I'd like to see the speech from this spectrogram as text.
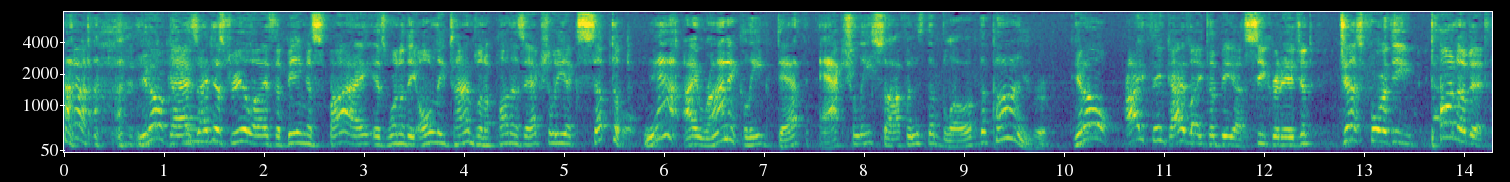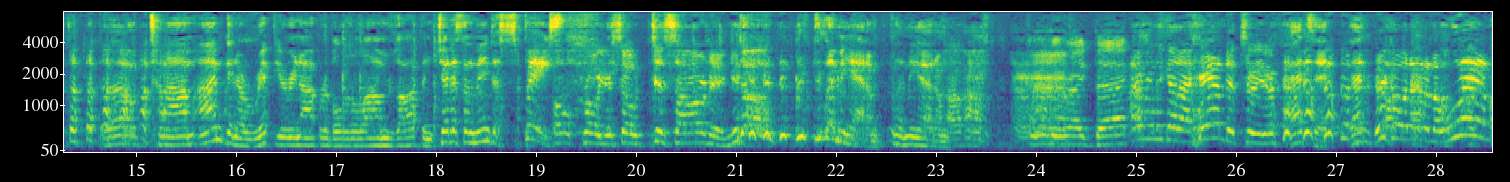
you know, guys, I just realized that being a spy is one of the only times when a pun is actually acceptable. Yeah, ironically, death actually softens the blow of the pun. You know, I think I'd like to be a secret agent just for the pun of it. oh, Tom, I'm going to rip your inoperable little arms off and jettison them into space. oh, Crow, you're so disarming. No, Let me at him. Let me at him. We'll be right back. I really gotta hand it to you. That's it. That- You're going out on a limb.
